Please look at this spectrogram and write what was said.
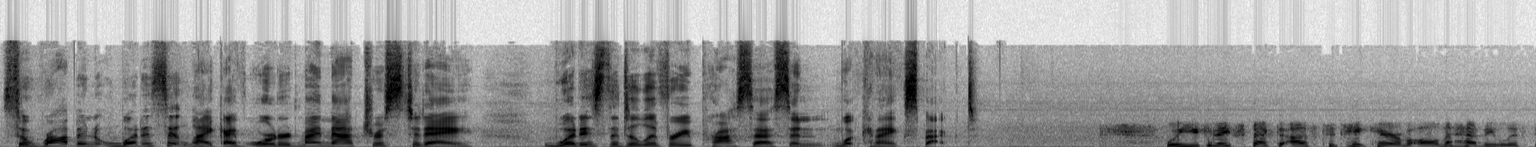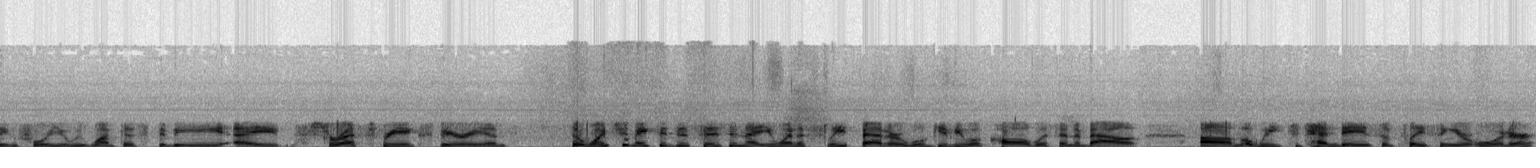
So, Robin, what is it like? I've ordered my mattress today. What is the delivery process and what can I expect? Well, you can expect us to take care of all the heavy lifting for you. We want this to be a stress free experience. So once you make the decision that you want to sleep better, we'll give you a call within about um, a week to 10 days of placing your order,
